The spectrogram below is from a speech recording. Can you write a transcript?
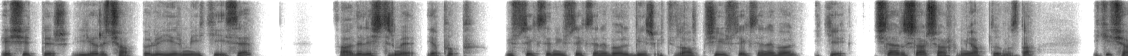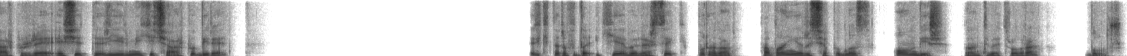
eşittir. Yarıçap bölü 22 ise sadeleştirme yapıp 180'i 180'e böl 1, 360'ı 180'e böl 2. İçler dışlar çarpımı yaptığımızda 2 çarpı R eşittir 22 çarpı 1'e. Her iki tarafı da 2'ye bölersek buradan taban yarıçapımız 11 santimetre olarak bulunur.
